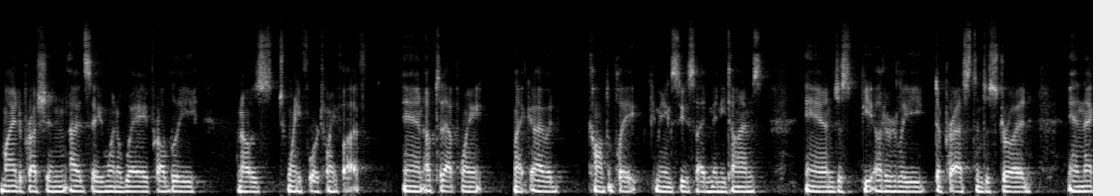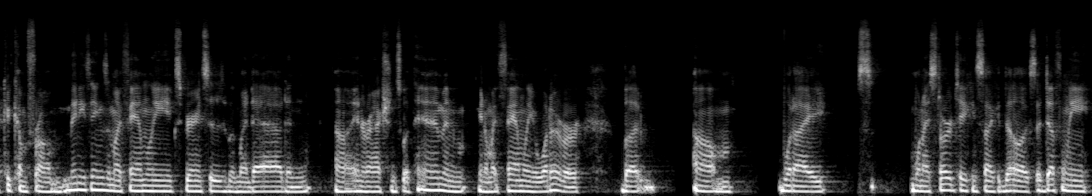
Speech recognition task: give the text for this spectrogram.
my depression, I'd say, went away probably when I was 24, 25. And up to that point, like I would contemplate committing suicide many times and just be utterly depressed and destroyed. And that could come from many things in my family experiences with my dad and uh, interactions with him and you know my family or whatever. But um, what I when I started taking psychedelics, I definitely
